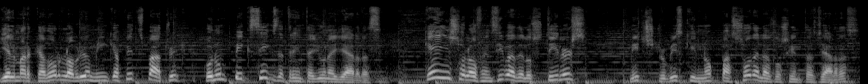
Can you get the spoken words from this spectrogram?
y el marcador lo abrió Minka Fitzpatrick con un pick six de 31 yardas. ¿Qué hizo la ofensiva de los Steelers? Mitch Trubisky no pasó de las 200 yardas.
